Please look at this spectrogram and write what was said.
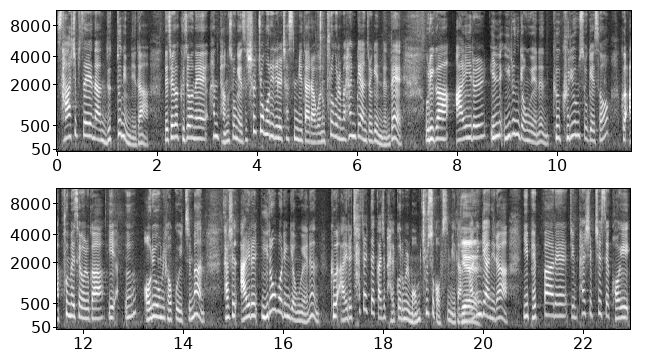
40세에 난 늦둥입니다. 근데 제가 그 전에 한 방송에서 실종 어린이를 찾습니다라고 하는 프로그램을 함께한 적이 있는데 우리가 아이를 잃- 잃은 경우에는 그 그리움 속에서 그 아픔의 세월과 이 응? 어려움을 겪고 있지만 사실 아이를 잃어버린 경우에는 그 아이를 찾을 때까지 발걸음을 멈출 수가 없습니다. 예. 아닌 게 아니라 이 백발의 지금 87세 거의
